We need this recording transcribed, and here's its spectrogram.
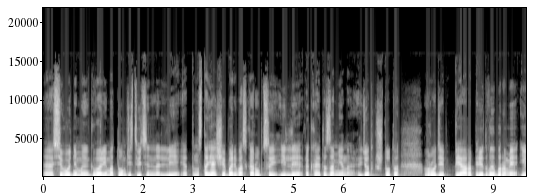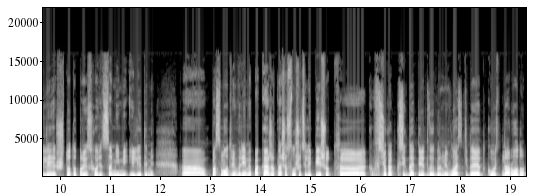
Э, сегодня мы говорим о том, действительно ли это настоящая борьба с коррупцией или какая-то замена. Идет что-то вроде пиара перед выборами или что-то происходит с самими элитами. А, посмотрим, время покажет. Наши слушатели пишут. Э, Все как всегда перед выборами. Власть кидает кость народу.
